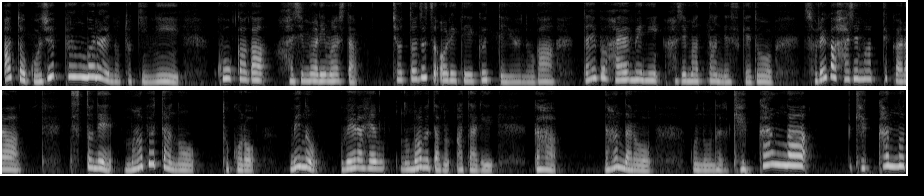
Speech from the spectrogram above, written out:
あと50分ぐらいの時に降下が始まりました。ちょっとずつ降りていくっていうのがだいぶ早めに始まったんですけどそれが始まってからずっとねまぶたのところ目の上らへんのまぶたのあたりが何だろうこのなんか血管が血管の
